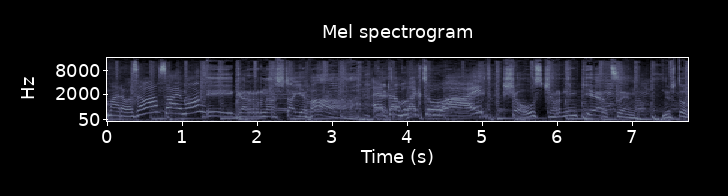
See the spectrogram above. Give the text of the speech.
Морозова. Саймон. И Горностаева. Это Black to White. Шоу с черным перцем. Ну что,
